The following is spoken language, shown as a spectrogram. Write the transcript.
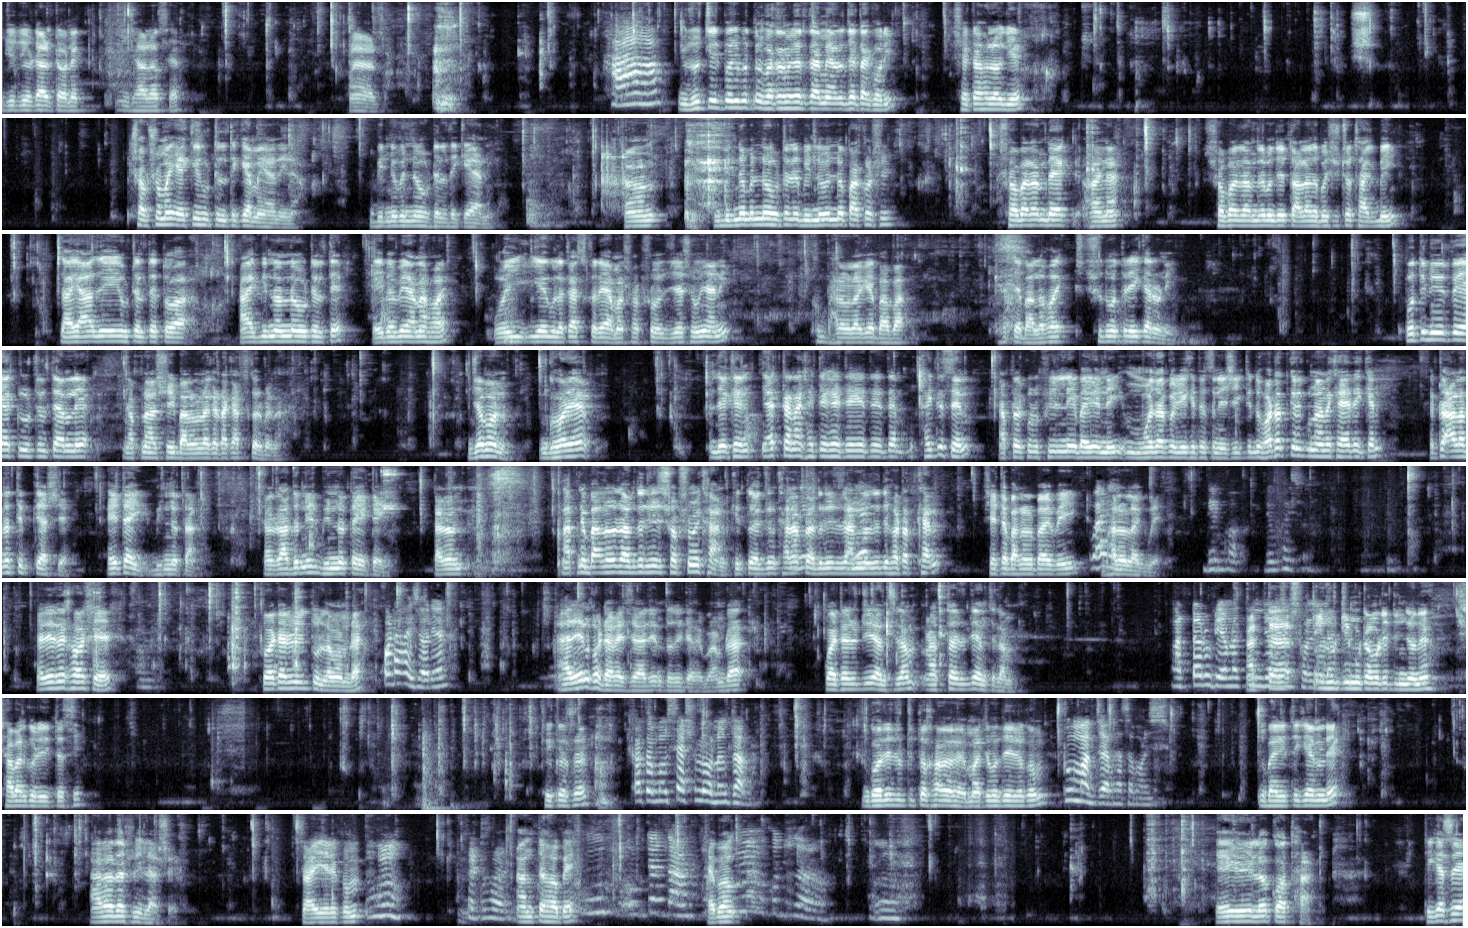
যদিও ডালটা অনেক ঝাল আছে। আর হ্যাঁ। রুচির পরিবর্তন ঘটানোর ক্ষেত্রে আমি আরও যেটা করি সেটা হলো গিয়ে সবসময় একই হোটেল থেকে আমি আনি না ভিন্ন ভিন্ন হোটেল থেকে আনি। কারণ ভিন্ন ভিন্ন হোটেলে ভিন্ন ভিন্ন পাকসি সবার রান্না এক হয় না। সবার রান্নার মধ্যে তো আলাদা বৈশিষ্ট্য থাকবেই। তাই আজ এই হোটেলতে তো আরেকদিন অন্য হোটেলতে এইভাবে আনা হয়। ওই ইয়েগুলো কাজ করে আমার সবসময় যে সময় আনি, খুব ভালো লাগে, বাবা খেতে ভালো হয়, শুধুমাত্র এই কারণেই। প্রতিনিয়ত এক হোটেলতে আনলে আপনার সেই ভালো লাগাটা কাজ করবে না। যেমন ঘরে দেখেন, একটানা খাইতে খাইতে খাইতে খাইতে খাইতেছেন, আপনার কোনো ফিল নেই বাইরে নেই, মজা করিয়ে খেতেছেন এসে, কিন্তু হঠাৎ করে কোনো আনা খাইয়ে দেখেন, একটু আলাদা তৃপ্তি আসে। এটাই ভিন্নতা। আর রাঁধুনির ভিন্নতা এটাই। কারণ আপনি ভালো রাঁধুনির সবসময় খান কিন্তু একজন খারাপ রাঁধুনির রান্না যদি হঠাৎ খান সেটা ভালো লাগবে। খাও ডিম খাইছো? আর খাওয়া শেষ। কয়টা রুটি তুললাম আমরা? কটা খাইছো আরিয়ান? আরিয়ান কয়টা খাইছে? আরিয়ান তো দুইটা খাইবো। আমরা কয়টা রুটি আনছিলাম? আটটা রুটি আনছিলাম। আটটা রুটি আমরা আটটা রুটি মোটামুটি তিনজনে সাবার করে দিতেছি। ঠিক আছে? কাঁচামরিচ আসলে অনেক জাল ঘরে রুটি তো খাওয়া হয় মাঝে মাঝে এরকম? টু মাছ জাল কাঁচামরিচ বাইরে থেকে আনলে? আলাদা ফিল আসে। তাই এরকম আনতে হবে। এবং এই হলো কথা। ঠিক আছে?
